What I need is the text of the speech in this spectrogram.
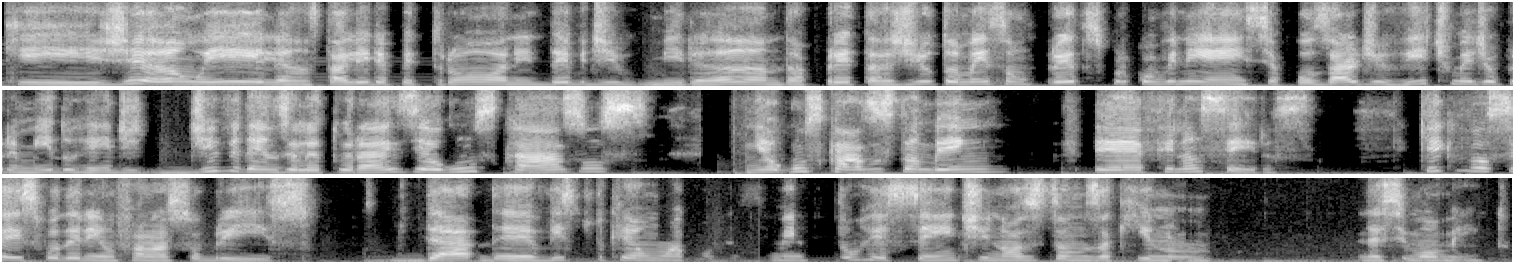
que Jean Williams, Talíria Petroni, David Miranda, Preta Gil também são pretos por conveniência, posar de vítima e de oprimido rende dividendos eleitorais e alguns casos, em alguns casos também é, financeiros. O que, que vocês poderiam falar sobre isso? Da, de, visto que é um acontecimento tão recente e nós estamos aqui no, nesse momento.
